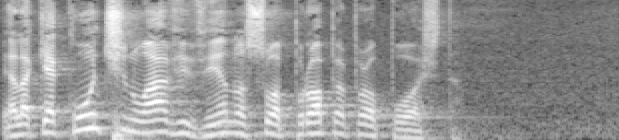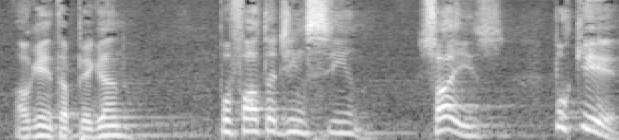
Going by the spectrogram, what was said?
Ela quer continuar vivendo a sua própria proposta. Alguém está pegando? Por falta de ensino. Só isso. Por quê?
